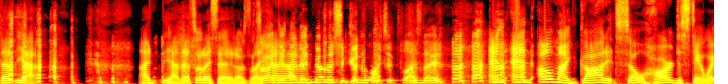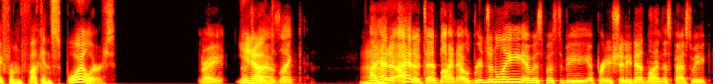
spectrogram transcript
that yeah. I yeah, that's what I said. I was like, so I, di- I uh, didn't know that she couldn't watch it last night. and and oh my god, it's so hard to stay away from fucking spoilers. right, You know, I was like, I Mm. had a, I had a deadline. Originally, it was supposed to be a pretty shitty deadline this past week,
